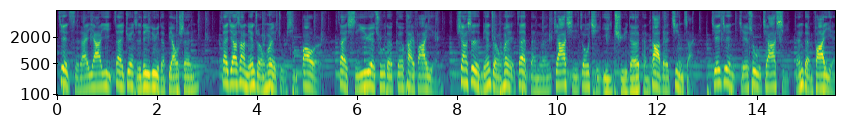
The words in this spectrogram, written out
借此来压抑债券殖利率的飙升。再加上联准会主席鲍尔。在十一月初的鸽派发言，像是联准会在本轮加息周期已取得很大的进展，接近结束加息等等发言，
